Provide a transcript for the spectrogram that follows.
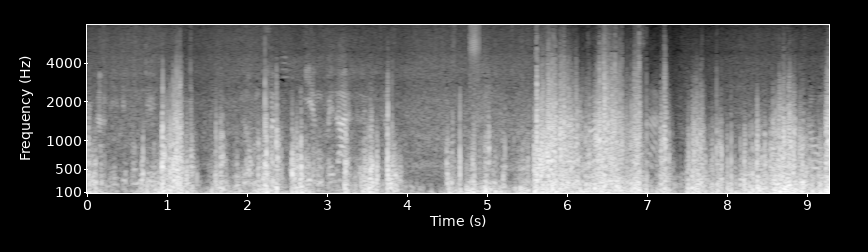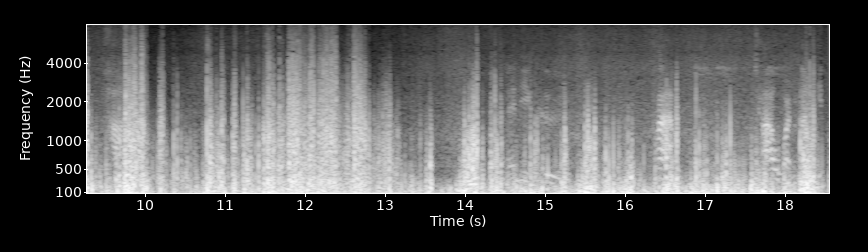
ขณะนี้ที่ผมยืนอยู่นี้ลมพัดเอียงไปได้เลยนะครับ สร้างอยู่โรงผาและนี่คือภาพเช้าวันอาทิตย์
